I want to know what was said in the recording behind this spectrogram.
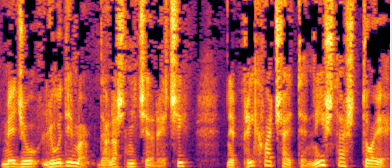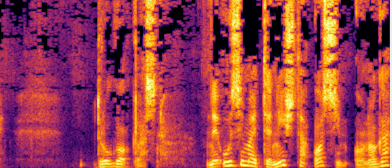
među ljudima današnji će reći, ne prihvaćajte ništa što je drugo klasno. Ne uzimajte ništa osim onoga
